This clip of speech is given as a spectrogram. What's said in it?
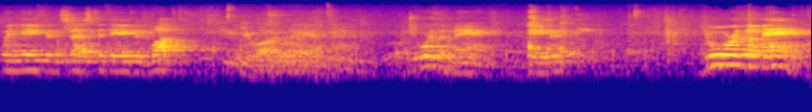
when Nathan says to David, What? You are the man. You're the man, David. You're the man.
